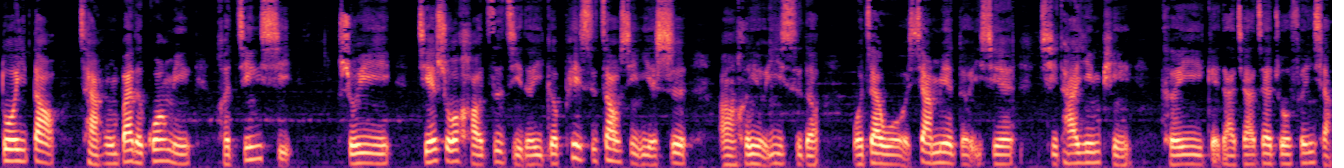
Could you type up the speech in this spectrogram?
多一道彩虹般的光明和惊喜。所以，解锁好自己的一个配饰造型也是啊很有意思的。我在我下面的一些其他音频可以给大家再做分享。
